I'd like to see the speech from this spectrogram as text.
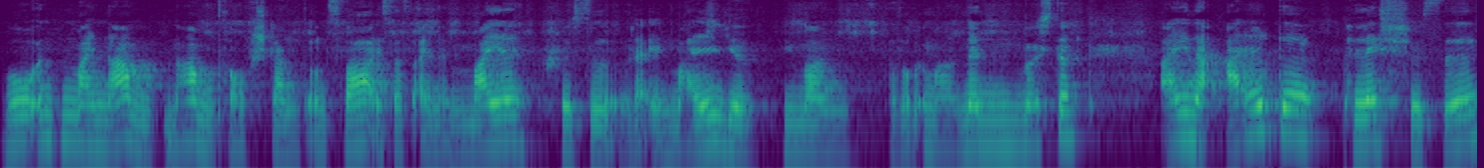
wo unten mein Name, Namen drauf stand. Und zwar ist das eine Emaille-Schüssel oder Emaille, wie man das auch immer nennen möchte. Eine alte Blechschüssel,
